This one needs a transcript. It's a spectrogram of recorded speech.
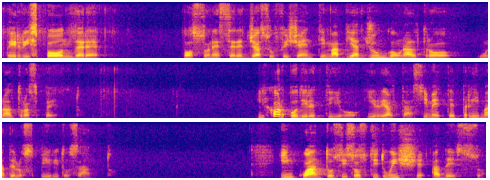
per rispondere possono essere già sufficienti, ma vi aggiungo un altro, un altro aspetto. Il corpo direttivo in realtà si mette prima dello Spirito Santo, in quanto si sostituisce ad esso,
